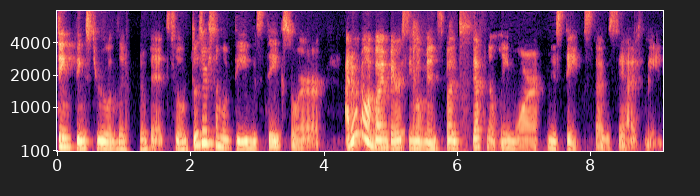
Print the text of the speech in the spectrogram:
think things through a little bit. So those are some of the mistakes or I don't know about embarrassing moments, but definitely more mistakes that I would say I've made.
